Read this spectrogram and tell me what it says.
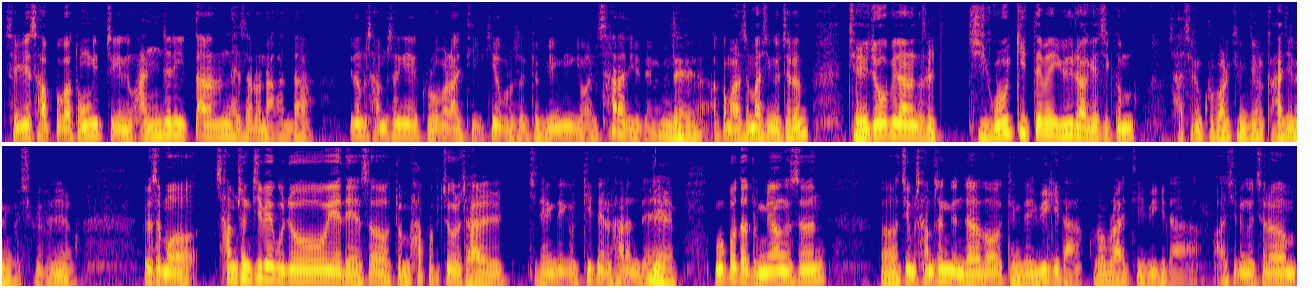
세계 사업부가 독립적인 완전히 다른 회사로 나간다. 이러면 삼성의 글로벌 IT 기업으로서 경쟁력이 완전히 사라지게 되는 것입니다. 네. 아까 말씀하신 것처럼 제조업이라는 것을 지고 있기 때문에 유일하게 지금 사실은 글로벌 경쟁을 가지는 것이거든요. 그래서 뭐 삼성 지배 구조에 대해서 좀 합법적으로 잘 진행되기를 기대를 하는데 예. 무엇보다 중요한 것은 어, 지금 삼성전자도 굉장히 위기다. 글로벌 IT 위기다. 아시는 것처럼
